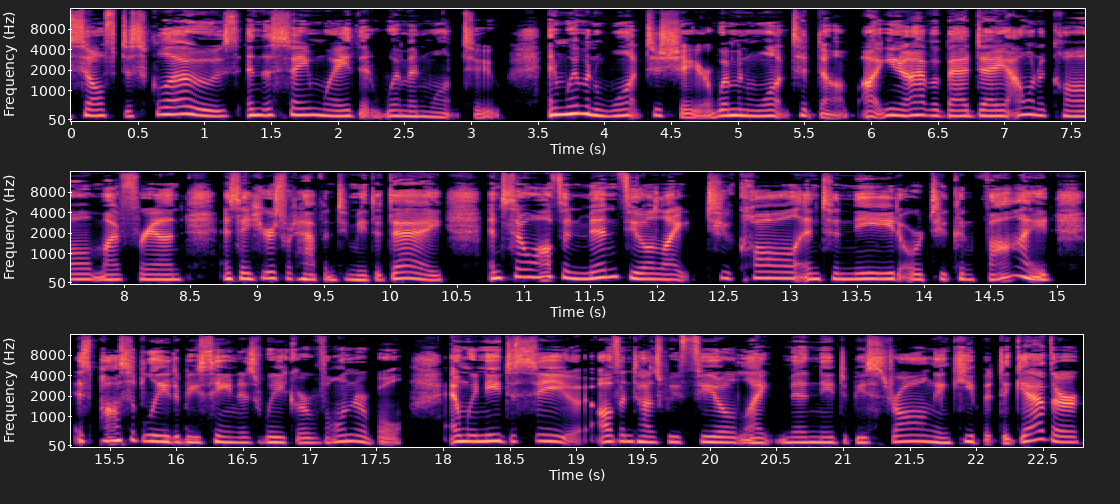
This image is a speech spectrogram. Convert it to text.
self disclose in the same way that women want to. And women want to share. Women want to dump. Uh, you know, I have a bad day. I want to call my friend and say, here's what happened to me today. And so often men feel like to call and to need or to confide is possibly to be seen as weak or vulnerable. And we need to see, oftentimes we feel like men need to be strong and keep it together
